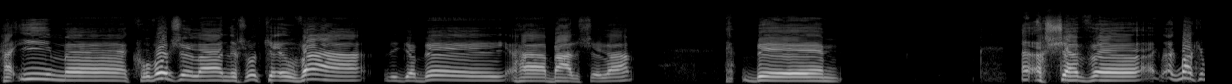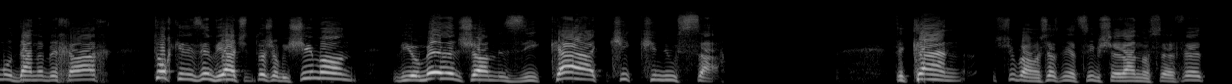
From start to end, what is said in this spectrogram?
האם הקרובות שלה נחשבות כערווה לגבי הבעל שלה. ב... עכשיו, הגמרא כמו דנה בכך, תוך כדי זה מביאה את שיטתו של רבי שמעון, והיא אומרת שם זיקה ככנוסה. וכאן, שוב פעם, עכשיו אני אציב שאלה נוספת,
